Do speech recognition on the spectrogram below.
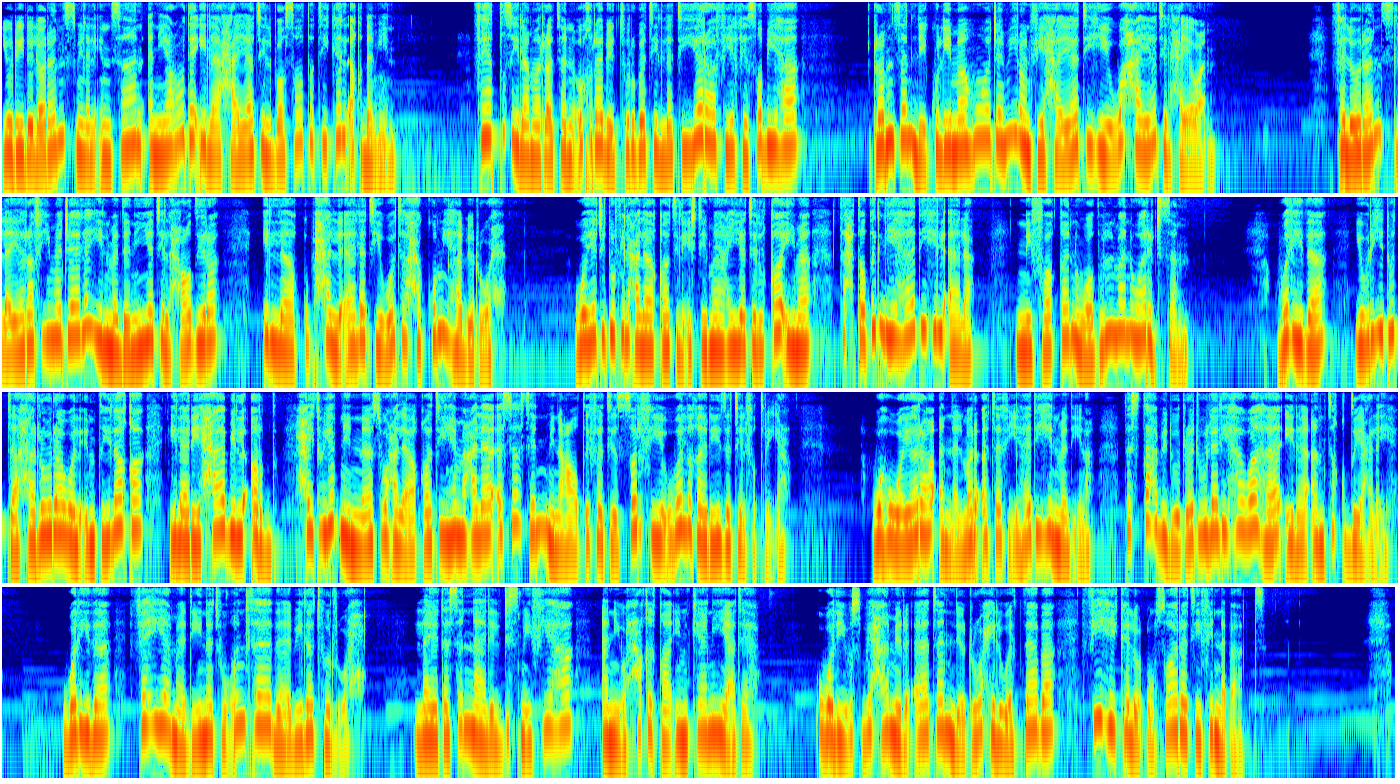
يريد لورنس من الإنسان أن يعود إلى حياة البساطة كالأقدمين. فيتصل مرة أخرى بالتربة التي يرى في خصبها رمزا لكل ما هو جميل في حياته وحياة الحيوان. فلورنس لا يرى في مجالي المدنية الحاضرة إلا قبح الآلة وتحكمها بالروح. ويجد في العلاقات الاجتماعية القائمة تحت ظل هذه الآلة نفاقا وظلما ورجسا. ولذا يريد التحرر والانطلاق إلى رحاب الأرض حيث يبني الناس علاقاتهم على أساس من عاطفة الصرف والغريزة الفطرية. وهو يرى أن المرأة في هذه المدينة تستعبد الرجل لهواها إلى أن تقضي عليه. ولذا فهي مدينة أنثى ذابلة الروح. لا يتسنى للجسم فيها أن يحقق إمكانياته وليصبح مرآة للروح الوثابة فيه كالعصارة في النبات.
